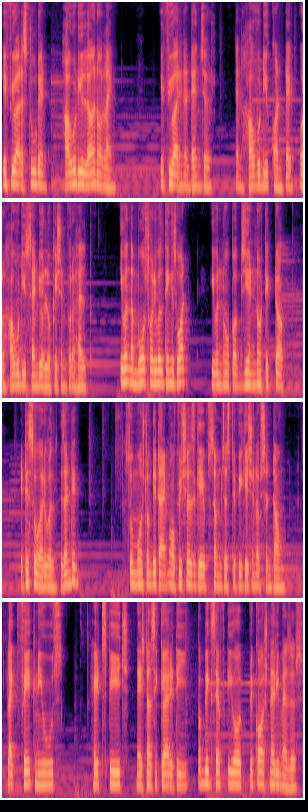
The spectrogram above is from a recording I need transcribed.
If you are a student, how would you learn online? If you are in a danger, then how would you contact or how would you send your location for help? Even the most horrible thing is what? Even no PUBG and no TikTok. It is so horrible, isn't it? So most of the time officials gave some justification of shutdown like fake news, hate speech, national security, public safety or precautionary measures.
